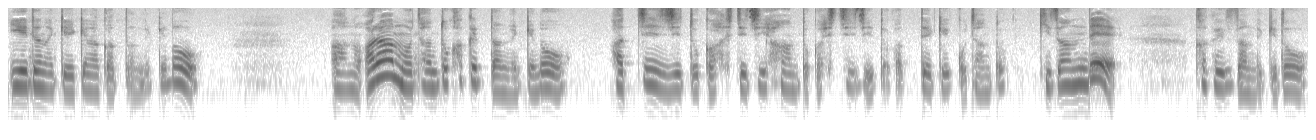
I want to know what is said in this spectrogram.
家出なきゃいけなかったんだけどあのアラームをちゃんとかけてたんだけど8時とか7時半とか7時とかって結構ちゃんと刻んでかけてたんだけど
